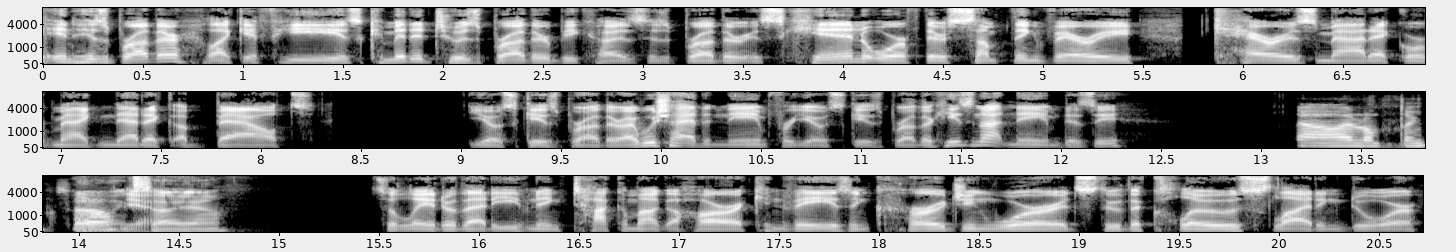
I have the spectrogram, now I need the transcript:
in his brother. Like if he is committed to his brother because his brother is kin, or if there's something very charismatic or magnetic about Yosuke's brother. I wish I had a name for Yosuke's brother. He's not named, is he? No, I don't think so. I don't think yeah. so, yeah. So later that evening, Takamagahara conveys encouraging words through the closed sliding door.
